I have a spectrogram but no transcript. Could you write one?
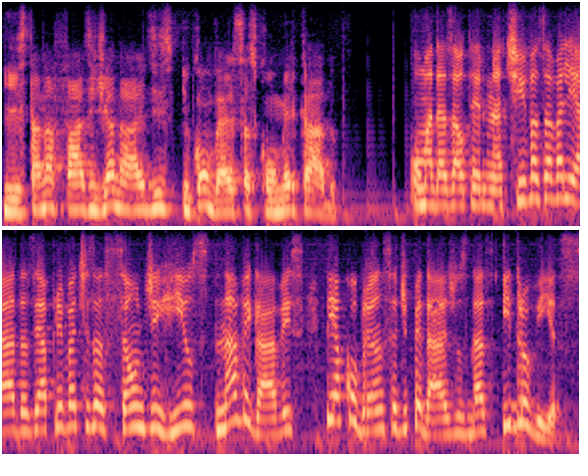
e está na fase de análises e conversas com o mercado. Uma das alternativas avaliadas é a privatização de rios navegáveis e a cobrança de pedágios das hidrovias.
